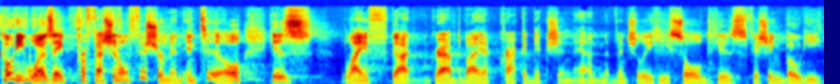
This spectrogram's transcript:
Cody was a professional fisherman until his life got grabbed by a crack addiction, and eventually he sold his fishing boat. He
